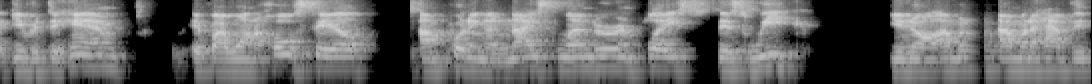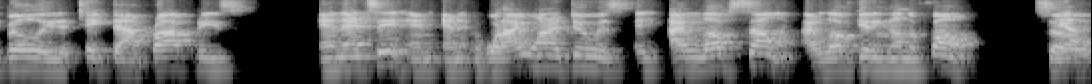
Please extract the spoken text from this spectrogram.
I give it to him. If I want a wholesale, I'm putting a nice lender in place this week. You know, I'm, I'm going to have the ability to take down properties, and that's it. And, and what I want to do is, I love selling. I love getting on the phone. So, yeah.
